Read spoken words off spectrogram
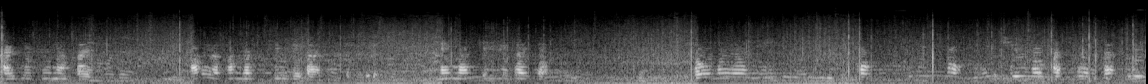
海上救難隊あるいは山岳救助隊沿岸救助隊とそのように国民の民衆の活動に対する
